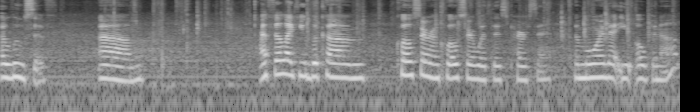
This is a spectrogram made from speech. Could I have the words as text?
Elusive. Um, I feel like you become closer and closer with this person the more that you open up.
